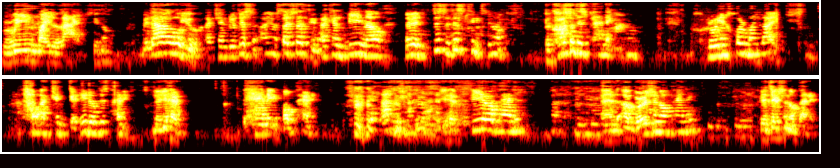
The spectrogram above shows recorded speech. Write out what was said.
ruin my life, you know. Without you, I can do this. I am such a thing. I can be now. I mean, this this things, you know. Because of this panic, you all my life. How I can get rid of this panic? You know, you have panic of panic. you have fear of panic and aversion of panic, rejection of panic.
